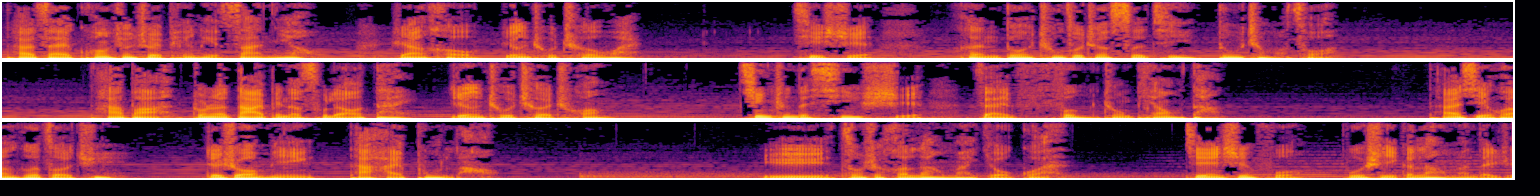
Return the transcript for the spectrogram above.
他在矿泉水瓶里撒尿，然后扔出车外。其实，很多出租车司机都这么做。他把装着大便的塑料袋扔出车窗，青春的心事在风中飘荡。他喜欢恶作剧，这说明他还不老。雨总是和浪漫有关，简师傅不是一个浪漫的人，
